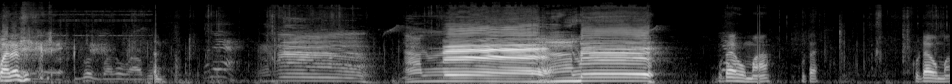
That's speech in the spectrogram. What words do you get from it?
पाण्यात कुठं आहे होमा कुठं आहे? कुठं आहे उमा?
